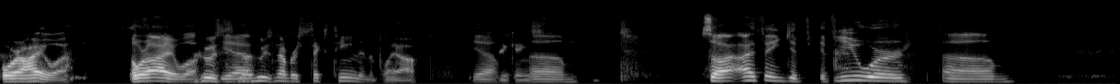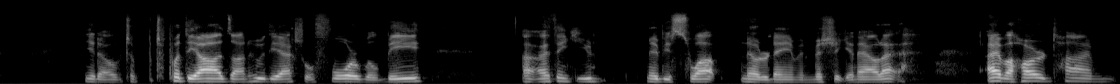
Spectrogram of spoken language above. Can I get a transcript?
or Iowa, or Iowa, who's yeah, who's number sixteen in the playoff yeah. rankings. Um, so I, think if if you were, um, you know, to to put the odds on who the actual four will be, I, I think you maybe swap Notre Dame and Michigan out. I I have a hard time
